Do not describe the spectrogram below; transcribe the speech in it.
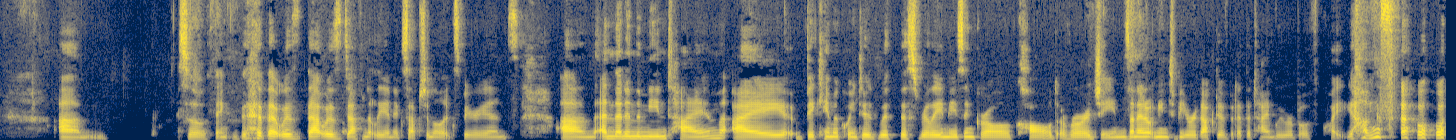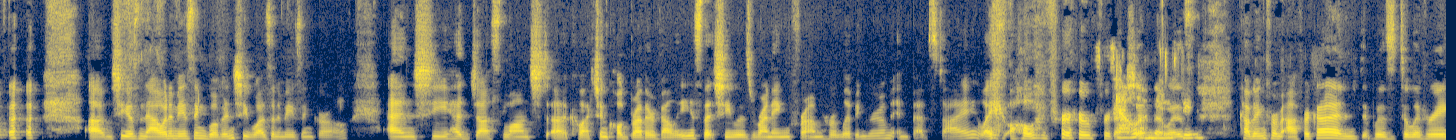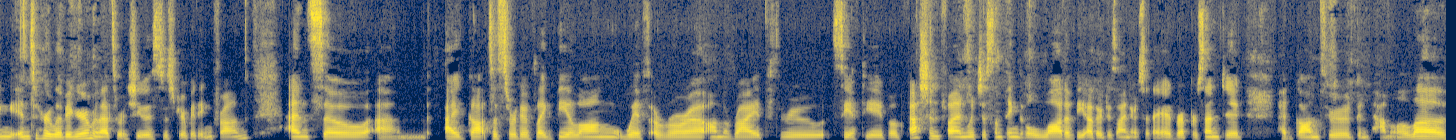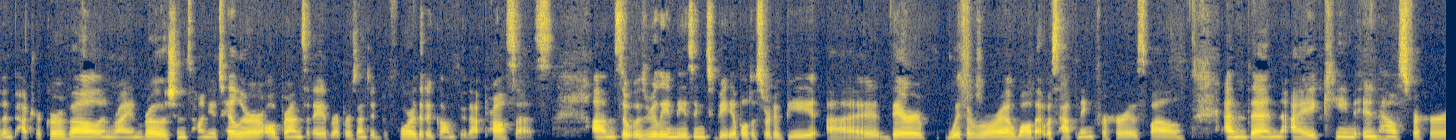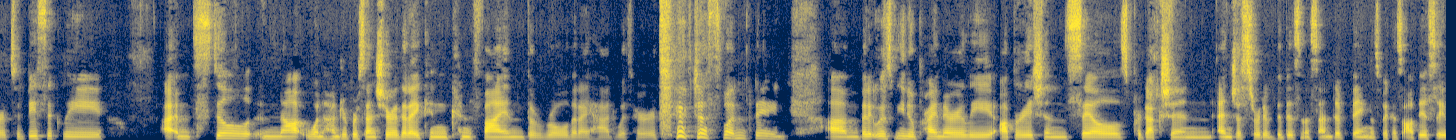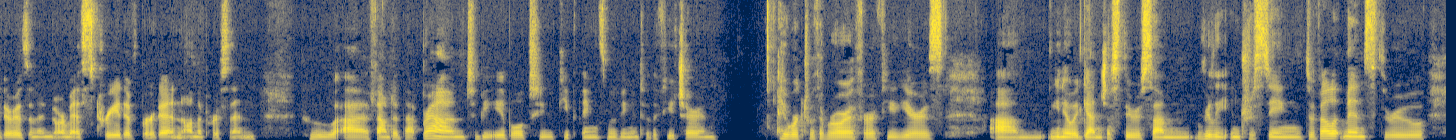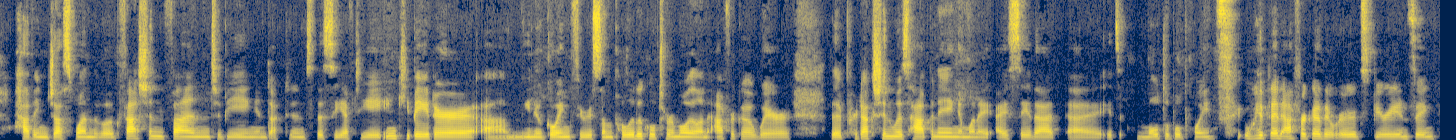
Um, so think that, was that was definitely an exceptional experience um, and then in the meantime i became acquainted with this really amazing girl called aurora james. And i don't mean to be reductive but at the time we were both quite young. So um, she is now an amazing woman. She was an amazing girl. And she had just launched a collection called brother vellies that she was running from her living room in bed-stuy like all of her production that was coming from africa and was delivering into her living room and that's where she was distributing from. And so um, I got to sort of like be along with Aurora on the ride through CFDA Vogue Fashion Fund, which is something that a lot of the other designers that I had represented had gone through. It had been Pamela Love and Patrik Ervell and Ryan Roche and Tanya Taylor, all brands that I had represented before that had gone through that process. Um, so it was really amazing to be able to sort of be uh, there with Aurora while that was happening for her as well. And then I came in house for her to basically I'm still not 100% sure that I can confine the role that I had with her to just one thing. Um, but it was, you know, primarily operations, sales, production, and just sort of the business end of things, because obviously there is an enormous creative burden on the person who uh, founded that brand to be able to keep things moving into the future. And I worked with Aurora for a few years, um, you know, again, just through some really interesting developments, through having just won the Vogue Fashion Fund to being inducted into the CFDA incubator, um, you know, going through some political turmoil in Africa where the production was happening. And when I, I say that, uh, it's multiple points within Africa that we're experiencing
